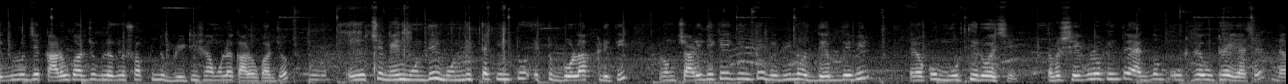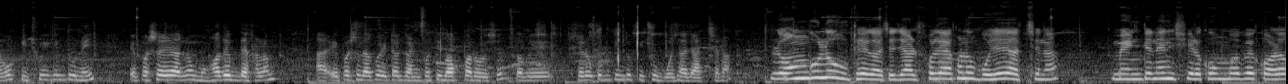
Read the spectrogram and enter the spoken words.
এগুলো যে কারুকার্যগুলো, এগুলো সব কিন্তু ব্রিটিশ আমলের কারুকার্য। এই হচ্ছে মেন মন্দির। মন্দিরটা কিন্তু একটু গোলাকৃতি এবং চারিদিকেই কিন্তু বিভিন্ন দেবদেবীর এরকম মূর্তি রয়েছে। তবে সেগুলো কিন্তু একদম উঠে উঠে গেছে। দেখো, কিছুই কিন্তু নেই। এপাশে একদম মহাদেব দেখালাম। আর এপাশে দেখো, এটা গণপতি বাপ্পা রয়েছে। তবে সেরকম কিন্তু কিছু বোঝা যাচ্ছে না। রঙগুলো উঠে গেছে, যার ফলে এখনও বোঝা যাচ্ছে না। মেনটেনেন্স সেরকমভাবে করা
